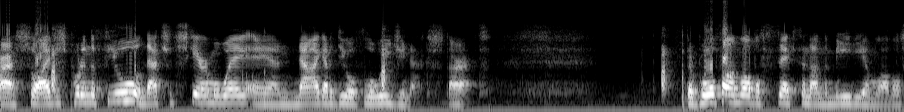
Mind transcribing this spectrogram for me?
Alright, so I just put in the fuel, and that should scare him away, and now I gotta deal with Luigi next. Alright. They're both on level 6 and on the medium level,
